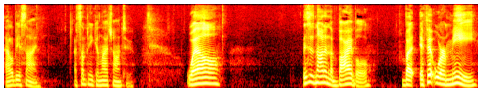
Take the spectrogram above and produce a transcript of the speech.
that'll be a sign. That's something you can latch onto. Well, this is not in the Bible, but if it were me,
